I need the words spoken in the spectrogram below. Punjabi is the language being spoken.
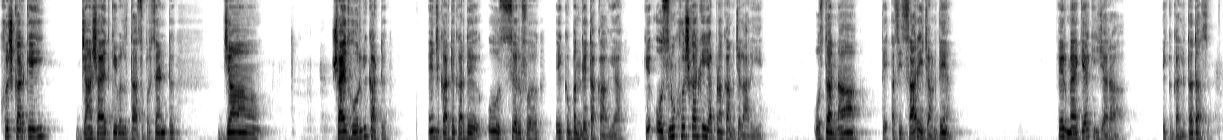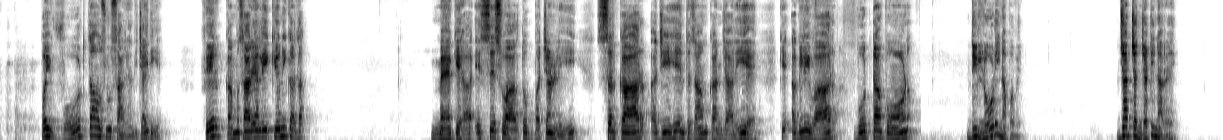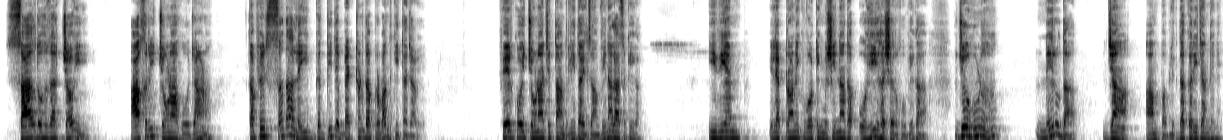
ਖੁਸ਼ ਕਰਕੇ ਹੀ ਜਾਂ ਸ਼ਾਇਦ ਕੇਵਲ 10% ਜਾਂ ਸ਼ਾਇਦ ਹੋਰ ਵੀ ਘੱਟ ਇੰਜ ਕਰਦੇ ਕਰਦੇ ਉਹ ਸਿਰਫ ਇੱਕ ਬੰਦੇ ਤੱਕ ਆ ਗਿਆ ਕਿ ਉਸ ਨੂੰ ਖੁਸ਼ ਕਰਕੇ ਹੀ ਆਪਣਾ ਕੰਮ ਚਲਾ ਰਹੀ ਹੈ। ਉਸ ਦਾ ਨਾਂ ਤੇ ਅਸੀਂ ਸਾਰੇ ਜਾਣਦੇ ਹਾਂ। ਫਿਰ ਮੈਂ ਕਿਹਾ ਕਿ ਯਾਰਾ, ਇੱਕ ਗੱਲ ਤਾਂ ਦੱਸ। ਭਈ ਵੋਟ ਤਾਂ ਉਸ ਨੂੰ ਸਾਰਿਆਂ ਦੀ ਚਾਹੀਦੀ ਹੈ ਫਿਰ ਕੰਮ ਸਾਰਿਆਂ ਲਈ ਕਿਉਂ ਨਹੀਂ ਕਰਦਾ? ਮੈਂ ਕਿਹਾ ਇਸੇ ਸਵਾਲ ਤੋਂ ਬਚਣ ਲਈ ਸਰਕਾਰ ਅਜਿਹੇ ਇੰਤਜ਼ਾਮ ਕਰਨ ਜਾ ਰਹੀ ਹੈ ਕਿ ਅਗਲੀ ਵਾਰ ਵੋਟਾਂ ਪਾਉਣ ਦੀ ਲੋੜ ਹੀ ਨਾ ਪਵੇ ਜਾਂ ਝੰਜਟ ਹੀ ਨਾ ਰਹੇ। ਸਾਲ 2024 ਆਖਰੀ ਚੋਣਾਂ ਹੋ ਜਾਣ ਤਾਂ ਫਿਰ ਸਦਾ ਲਈ ਗੱਦੀ ਤੇ ਬੈਠਣ ਦਾ ਪ੍ਰਬੰਧ ਕੀਤਾ ਜਾਵੇ। ਫਿਰ ਕੋਈ ਚੋਣਾਂ 'ਚ ਧਾਂਦਲੀ ਦਾ ਇਲਜ਼ਾਮ ਵੀ ਨਾ ਲਾ ਸਕੇਗਾ। ਈਵੀਐਮ ਇਲੈਕਟ੍ਰੋਨਿਕ VOTING ਮਸ਼ੀਨਾਂ ਦਾ ਉਹੀ ਹਸ਼ਰ ਹੋਵੇਗਾ, ਜੋ ਹੁਣ ਨਹਿਰੂ ਦਾ ਜਾਂ ਆਮ ਪਬਲਿਕ ਦਾ ਕਰੀ ਜਾਂਦੇ ਨੇ।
